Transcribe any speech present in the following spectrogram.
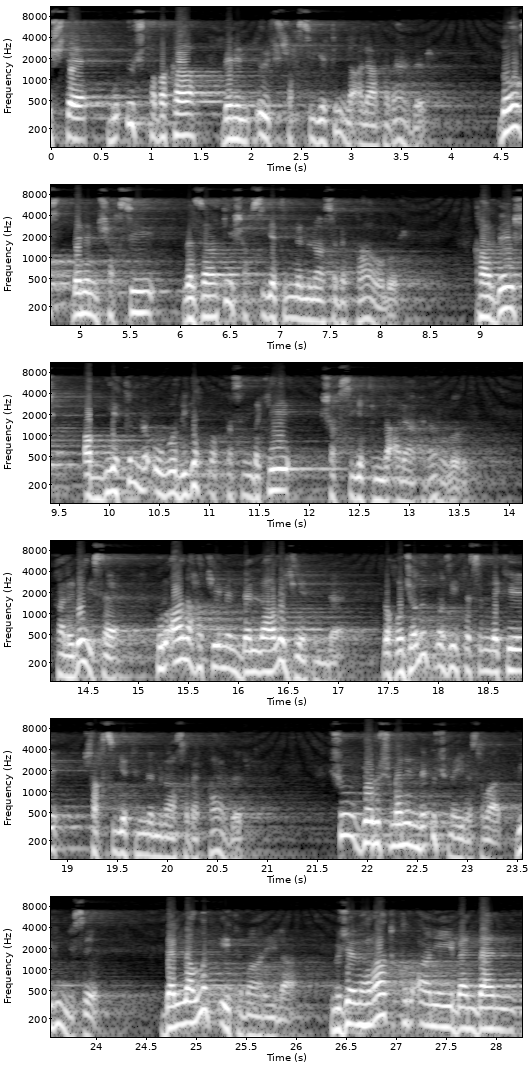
İşte bu üç tabaka benim üç şahsiyetimle alakadardır. Dost benim şahsi ve zati şahsiyetimle münasebettar olur. Kardeş, abdiyetim ve ubudiyet noktasındaki şahsiyetimle alakadar olur. Talebe ise Kur'an-ı Hakim'in dellalı cihetinde ve hocalık vazifesindeki şahsiyetimle münasebettardır. Şu görüşmenin de üç meyvesi var. Birincisi, dellallık itibarıyla mücevherat Kur'aniyeyi benden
